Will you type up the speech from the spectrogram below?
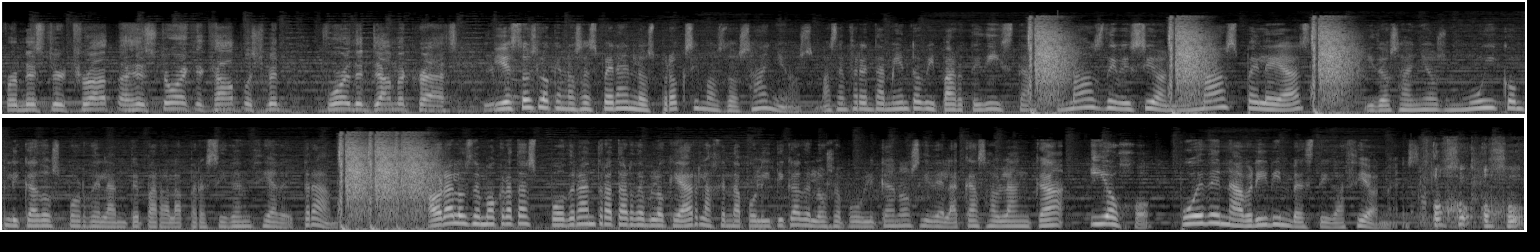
for Mr. Trump, a historic accomplishment for the Democrats. Y esto es lo que nos espera en los próximos dos años. Más enfrentamiento bipartidista, más división, más peleas y dos años muy complicados por delante para la presidencia de Trump. Ahora los demócratas podrán tratar de bloquear la agenda política de los republicanos y de la Casa Blanca y, ojo, pueden abrir investigaciones. Ojo, ojo,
